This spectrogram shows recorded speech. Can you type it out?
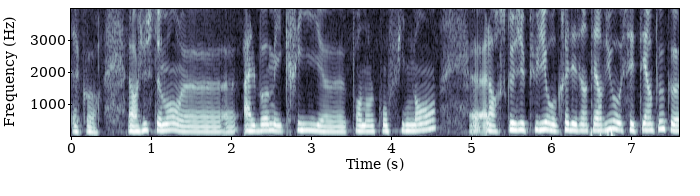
D'accord. Alors justement, euh, album écrit euh, pendant le confinement. Euh, alors ce que j'ai pu lire au gré des interviews, c'était un peu que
